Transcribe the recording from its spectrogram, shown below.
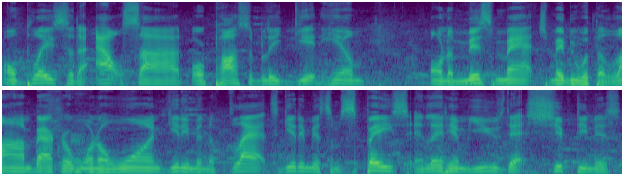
on plays to the outside or possibly get him on a mismatch, maybe with the linebacker one on one, get him in the flats, get him in some space, and let him use that shiftiness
